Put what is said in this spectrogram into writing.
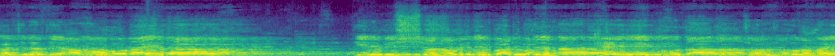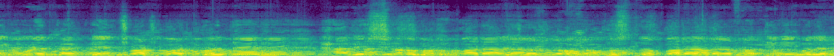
হজরতে আবু হরাইরা তিনি বিশ্ব নবীর বাড়িতে না খেয়ে খোদার যন্ত্রণায় পড়ে থাকতেন, ছটফট করতেন। হাদিস শ্রবণ করার জন্য, মুখস্থ করার জন্য তিনি হলেন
